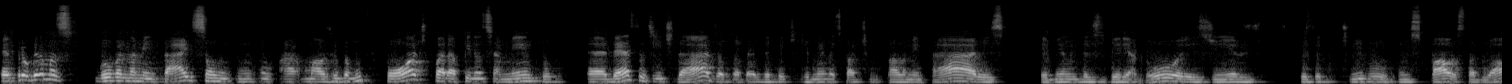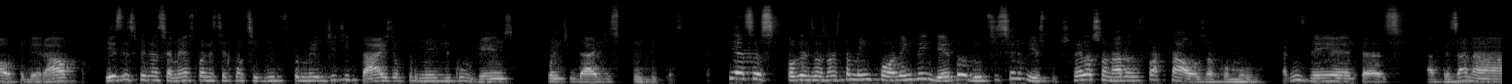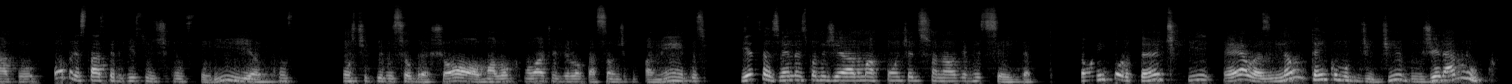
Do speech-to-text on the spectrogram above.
É, programas governamentais são um, um, uma ajuda muito forte para financiamento é, dessas entidades, através de, de emendas parlamentares, emendas de vereadores, dinheiro do executivo municipal, estadual, federal. E esses financiamentos podem ser conseguidos por meio de editais ou por meio de convênios com entidades públicas. E essas organizações também podem vender produtos e serviços relacionados à sua causa, como camisetas, artesanato, ou prestar serviços de consultoria, constituir o seu brechó, uma, uma loja de locação de equipamentos, e essas vendas podem gerar uma fonte adicional de receita. Então é importante que elas não tenham como objetivo gerar lucro,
